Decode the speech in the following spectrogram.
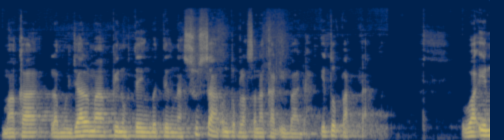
maka lamun jalma pinuh teing betengna susah untuk melaksanakan ibadah. Itu fakta. Wa in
